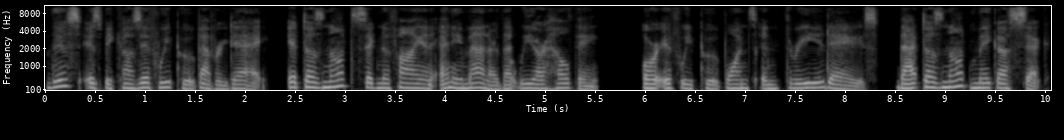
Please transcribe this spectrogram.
This is because if we poop every day, it does not signify in any manner that we are healthy. Or if we poop once in three days, that does not make us sick.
